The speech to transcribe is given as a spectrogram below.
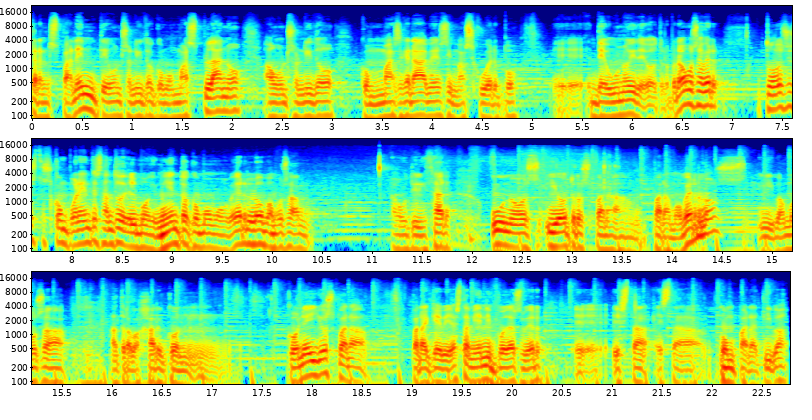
transparente, un sonido como más plano, a un sonido con más graves y más cuerpo eh, de uno y de otro. Pero vamos a ver todos estos componentes, tanto del movimiento como moverlo, vamos a a utilizar unos y otros para, para moverlos y vamos a, a trabajar con, con, ellos para, para que veas también y puedas ver eh, esta, esta comparativa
